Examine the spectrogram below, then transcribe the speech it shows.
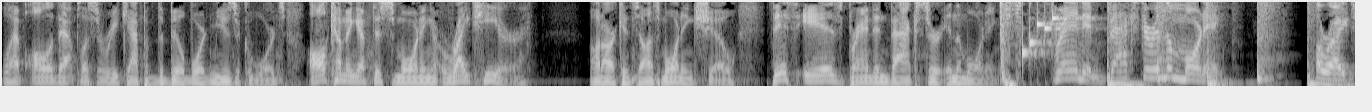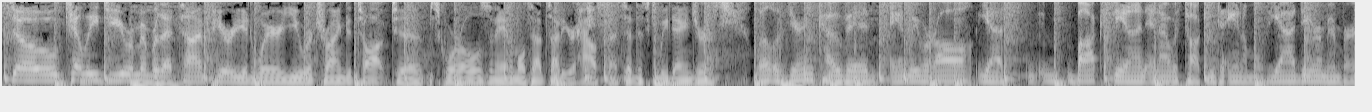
We'll have all of that plus a recap of the Billboard Music Awards. All coming up this morning right here on Arkansas's Morning Show. This is Brandon Baxter in the morning. Brandon Baxter in the morning. All right, so Kelly, do you remember that time period where you were trying to talk to squirrels and animals outside of your house and I said this can be dangerous? Well, it was during COVID, and we were all, yes, boxed in, and I was talking to animals. Yeah, I do remember.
